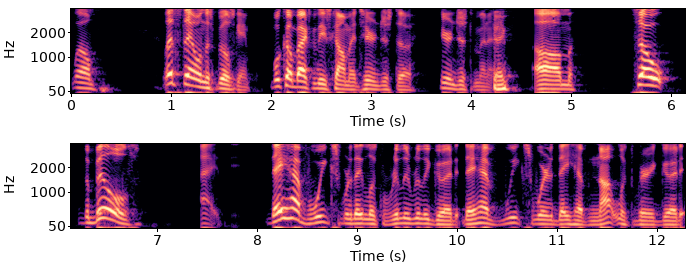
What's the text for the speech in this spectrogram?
well, let's stay on this Bills game. We'll come back to these comments here in just a, here in just a minute. Okay. Um, so the Bills, I, they have weeks where they look really, really good. They have weeks where they have not looked very good.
